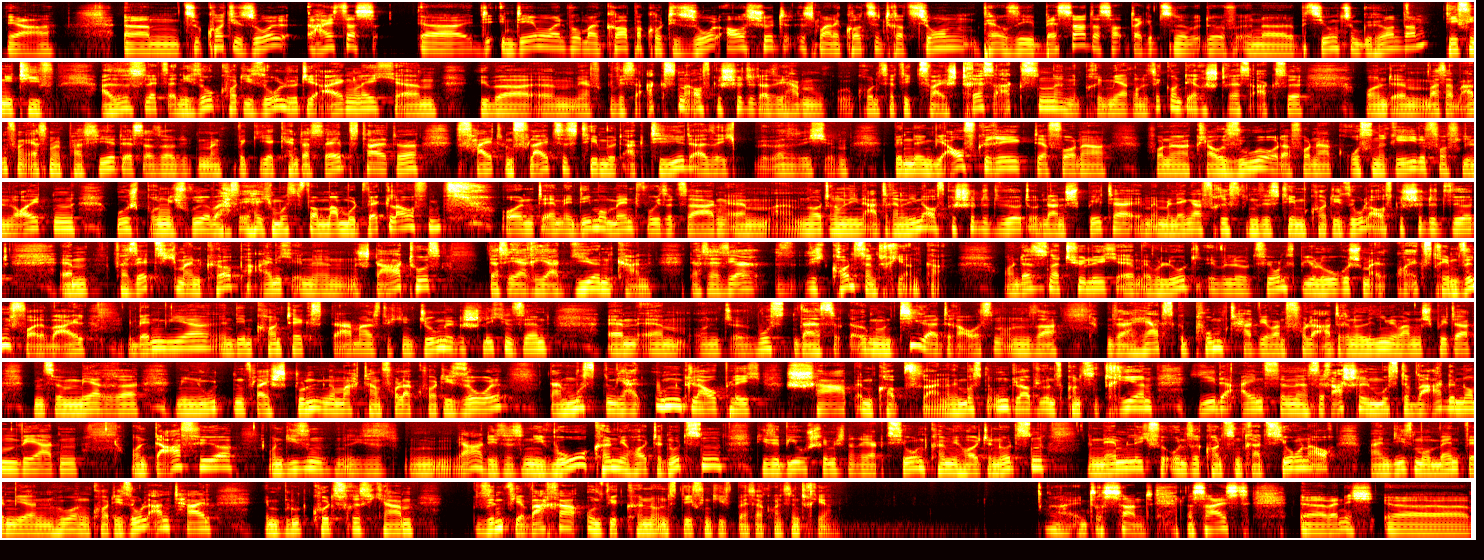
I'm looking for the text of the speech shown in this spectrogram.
Ja, zu Cortisol heißt das in dem Moment, wo mein Körper Cortisol ausschüttet, ist meine Konzentration per se besser. Das hat, da gibt es eine, eine, Beziehung zum Gehirn dann? Definitiv. Also es ist letztendlich so, Cortisol wird hier eigentlich ähm, über ähm, ja, gewisse Achsen ausgeschüttet. Also wir haben grundsätzlich zwei Stressachsen, eine primäre und eine sekundäre Stressachse. Und ähm, was am Anfang erstmal passiert ist, also man kennt das selbst halt, ne? Fight- und Flight-System wird aktiviert. Also ich, also ich ähm, bin irgendwie aufgeregt, der vor einer, vor einer Klausur oder vor einer großen Rede vor vielen Leuten. Ursprünglich früher war es eher, ich musste vom Mammut weglaufen. Und ähm, in dem Moment, wo sozusagen ähm, Noradrenalin, Adrenalin ausgeschüttet wird und dann später im, im längerfristigen System Cortisol ausgeschüttet wird, ähm, versetze ich meinen Körper eigentlich in einen Status, dass er reagieren kann, dass er sehr, sich konzentrieren kann. Und das ist natürlich ähm, evolutionsbiologisch auch extrem sinnvoll, weil wenn wir in dem Kontext damals durch den Dschungel geschlichen sind ähm, ähm, und äh, wussten, da ist irgendwo ein Tiger draußen und unser, unser Herz gepumpt hat, wir waren voller Adrenalin, wir waren später, wenn wir mehrere Minuten, vielleicht Stunden gemacht haben, voller Cortisol, dann mussten wir halt unglaublich scharf im Kopf sein. Wir mussten unglaublich uns konzentrieren, jede einzelne Rascheln musste wahrgenommen werden. Und dafür und diesen, dieses, ja, dieses Niveau können wir heute nutzen, diese biochemischen Reaktionen können wir heute nutzen, nämlich für unsere Konzentration auch, weil in diesem Moment, wenn wir einen höheren Cortisolanteil im Blut kurzfristig haben, sind wir wacher und wir können uns definitiv besser konzentrieren. Ah, interessant. Das heißt, äh, wenn ich äh,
